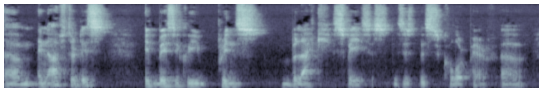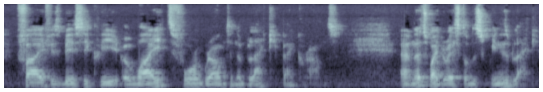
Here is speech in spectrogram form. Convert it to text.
Um, and after this, it basically prints black spaces. This is this color pair uh, 5 is basically a white foreground and a black background. And that's why the rest of the screen is black.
